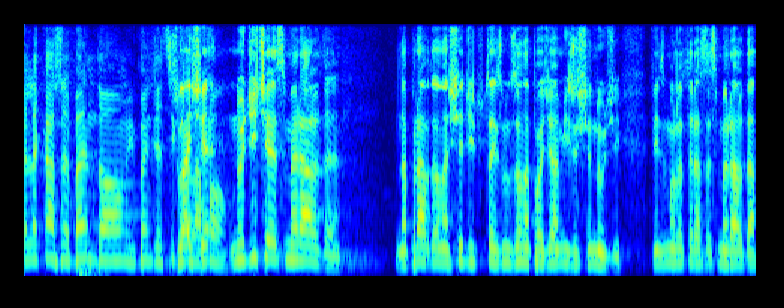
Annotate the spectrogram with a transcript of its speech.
y, lekarze będą i będzie Słuchajcie, cikalafon. nudzicie Esmeraldę. Naprawdę, ona siedzi tutaj znudzona, powiedziała mi, że się nudzi. Więc może teraz Esmeralda,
